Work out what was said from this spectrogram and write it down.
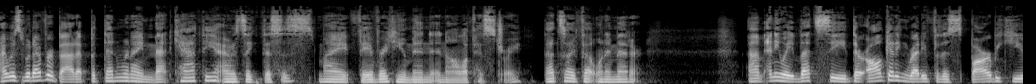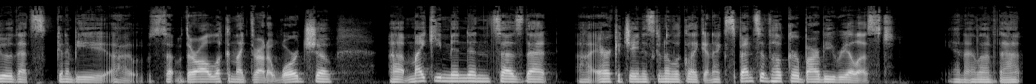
I was whatever about it, but then when I met Kathy, I was like, this is my favorite human in all of history. That's how I felt when I met her. Um, anyway, let's see. They're all getting ready for this barbecue. That's going to be, uh, so they're all looking like they're at a ward show. Uh, Mikey Minden says that uh, Erika Jayne is going to look like an expensive hooker Barbie realist. And I love that.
